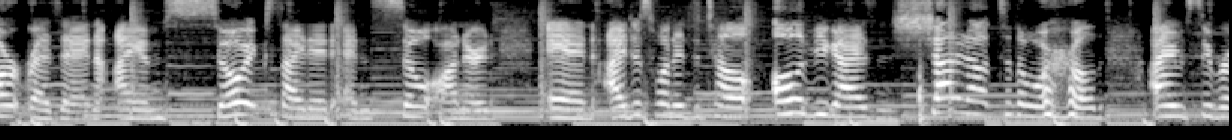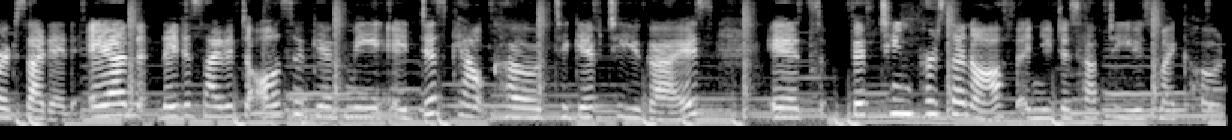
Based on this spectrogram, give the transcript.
art resin. I am so excited and so honored and I just wanted to tell all of you guys and shout it out to the world. I am super excited and they decided to also give me a discount code to give to you guys. It's 15% off and you just have to use my code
